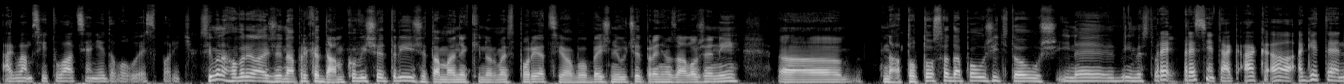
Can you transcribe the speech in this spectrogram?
ak vám situácia nedovoluje sporiť. Simona hovorila aj, že napríklad Damko vyšetrí, že tam má nejaký normálny sporiaci alebo bežný účet pre neho založený. Na toto sa dá použiť to už iné investovanie? Pre, presne tak. Ak, ak je ten,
